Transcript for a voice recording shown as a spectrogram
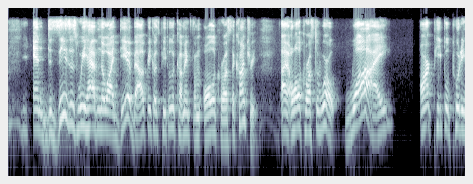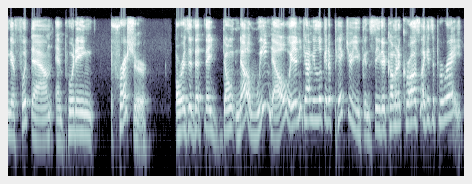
and diseases we have no idea about because people are coming from all across the country, uh, all across the world. Why aren't people putting their foot down and putting pressure or is it that they don't know? We know. Anytime you look at a picture, you can see they're coming across like it's a parade.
